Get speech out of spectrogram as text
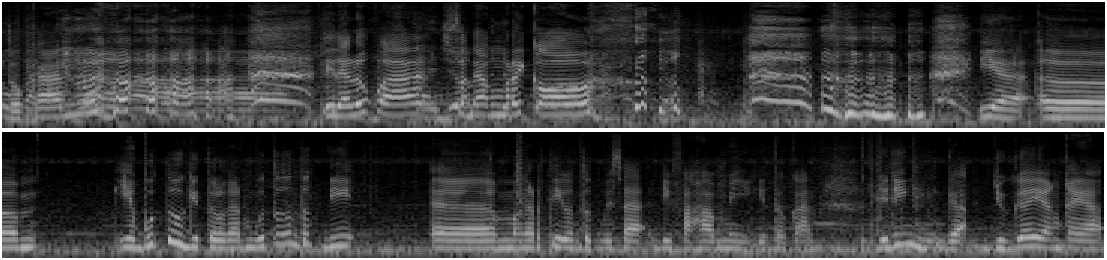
tuh kan. Tidak lupa, sedang merecall. Iya, em, ya butuh gitu kan Butuh untuk di eh, mengerti untuk bisa difahami gitu kan. Jadi nggak juga yang kayak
